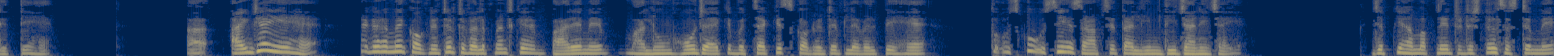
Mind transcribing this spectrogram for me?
لیتے ہیں آئیڈیا یہ ہے اگر ہمیں کوگنیٹو ڈیولپمنٹ کے بارے میں معلوم ہو جائے کہ بچہ کس کوگنیٹو لیول پہ ہے تو اس کو اسی حساب سے تعلیم دی جانی چاہیے جبکہ ہم اپنے ٹریڈیشنل سسٹم میں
